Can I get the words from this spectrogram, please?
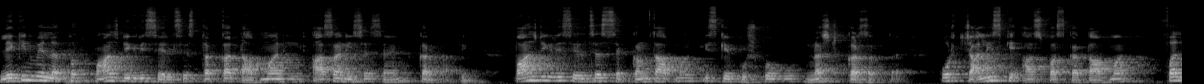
लेकिन वे लगभग पाँच डिग्री सेल्सियस तक का तापमान ही आसानी से सहन कर पाते हैं। पाँच डिग्री सेल्सियस से कम तापमान इसके पुष्पों को नष्ट कर सकता है। और 40 के आसपास का तापमान फल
